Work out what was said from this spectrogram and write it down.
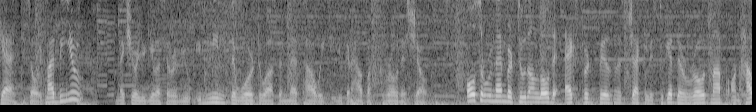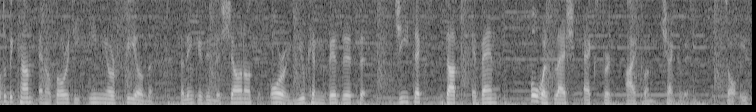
get. So it might be you. Make sure you give us a review. It means the world to us and that's how we, you can help us grow the show. Also remember to download the Expert Business Checklist to get the roadmap on how to become an authority in your field. The link is in the show notes or you can visit gtex.events forward slash expert iPhone checklist. So it's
